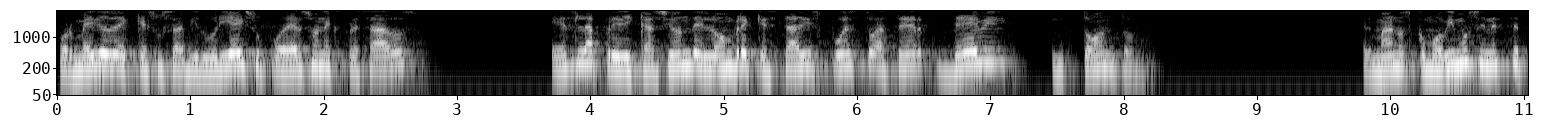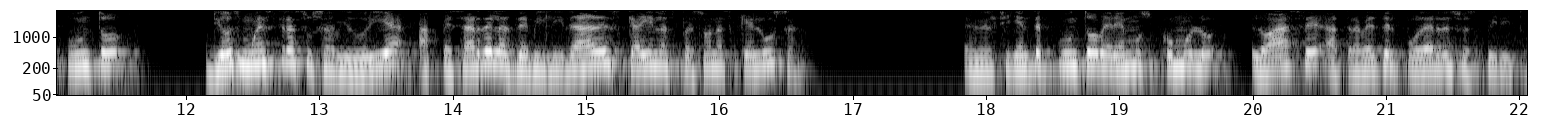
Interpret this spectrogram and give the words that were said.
por medio de que su sabiduría y su poder son expresados, es la predicación del hombre que está dispuesto a ser débil y tonto. Hermanos, como vimos en este punto, Dios muestra su sabiduría a pesar de las debilidades que hay en las personas que Él usa. En el siguiente punto veremos cómo lo, lo hace a través del poder de su Espíritu.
